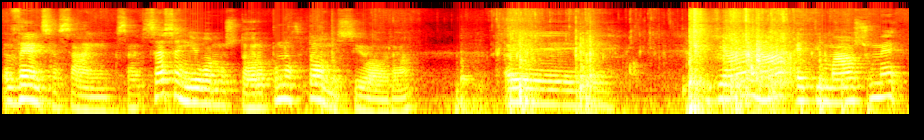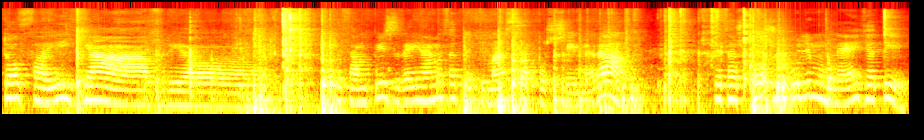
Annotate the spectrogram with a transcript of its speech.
Δεν σας άνοιξα. Σας ανοίγω όμως τώρα που είναι 8.30 ώρα. Ε, για να ετοιμάσουμε το φαΐ για αύριο. Και θα μου πεις ρε Ιωάννα θα το ετοιμάσεις από σήμερα; Και θα σου πω ζουμπούλη μου ναι, γιατί;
